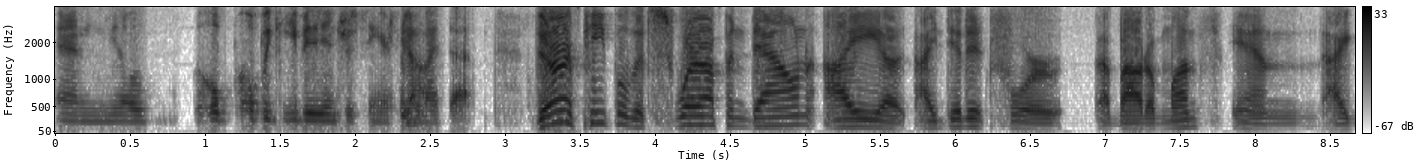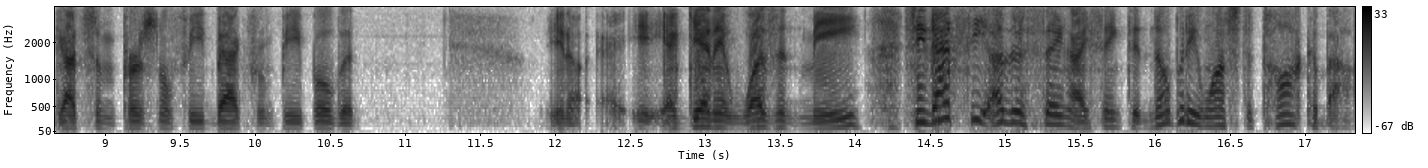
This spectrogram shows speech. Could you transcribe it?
and you know, hope hope we keep it interesting or something Yeah. like that. There are people that swear up and down. I uh, I did it for about a month, and I got some personal feedback from people that, you know, again, it wasn't me. See, that's the other thing I think that nobody wants to talk about.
